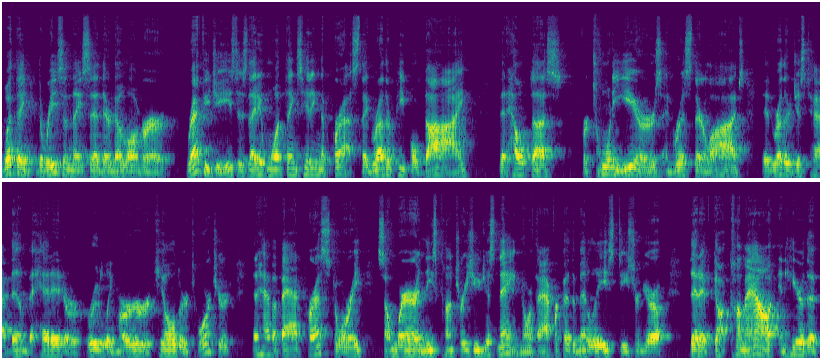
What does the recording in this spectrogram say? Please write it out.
what they, the reason they said they're no longer refugees is they didn't want things hitting the press. They'd rather people die that helped us for 20 years and risk their lives. They'd rather just have them beheaded or brutally murdered or killed or tortured than have a bad press story somewhere in these countries you just named North Africa, the Middle East, Eastern Europe that have got come out and hear that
